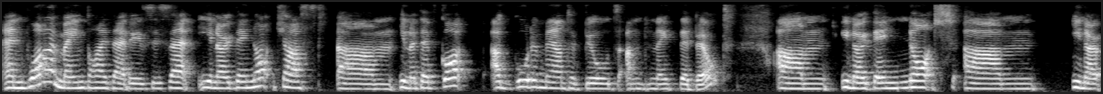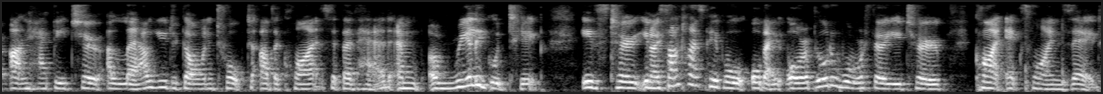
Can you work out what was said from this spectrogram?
And what I mean by that is, is that you know they're not just, um, you know, they've got a good amount of builds underneath their belt. Um, you know, they're not um, you know, unhappy to allow you to go and talk to other clients that they've had. And a really good tip is to, you know, sometimes people or they or a builder will refer you to client X, Y, and Z.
